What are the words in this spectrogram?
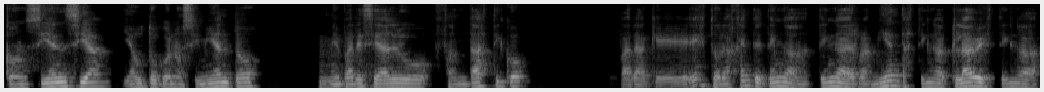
conciencia y autoconocimiento me parece algo fantástico para que esto, la gente tenga, tenga herramientas, tenga claves, tenga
